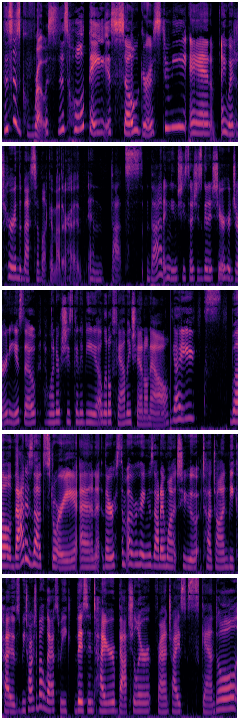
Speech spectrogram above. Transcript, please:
this is gross. This whole thing is so gross to me, and I wish her the best of luck in motherhood. And that's that. I mean, she says she's going to share her journey, so I wonder if she's going to be a little family channel now. Yikes. Well, that is that story. And there's some other things that I want to touch on because we talked about last week this entire Bachelor franchise scandal.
